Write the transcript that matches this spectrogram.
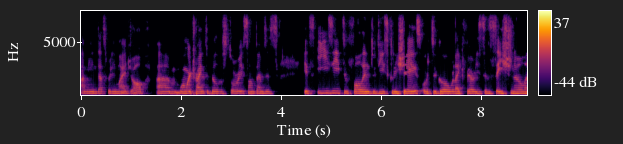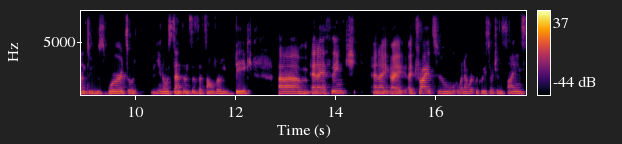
I mean, that's really my job. Um, when we're trying to build a story, sometimes it's it's easy to fall into these cliches or to go like very sensational and to use words or you know sentences that sound very big. Um, and I think and I, I, I try to when I work with research and science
